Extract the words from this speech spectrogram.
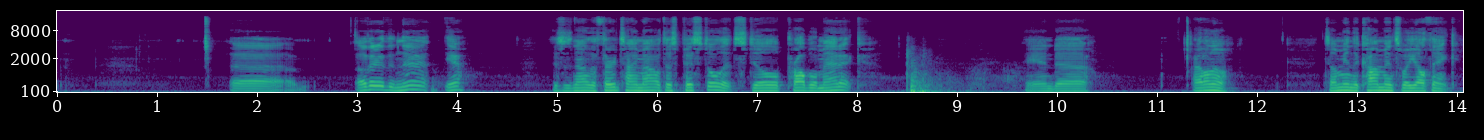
Uh, other than that, yeah, this is now the third time out with this pistol. It's still problematic. And uh, I don't know. Tell me in the comments what y'all think.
